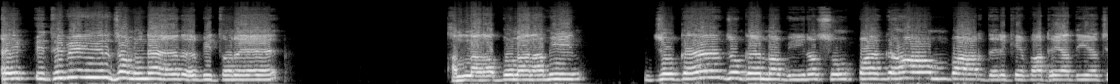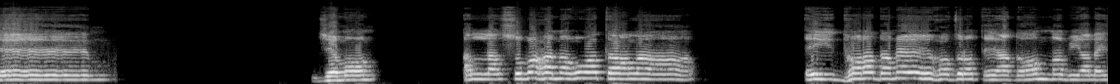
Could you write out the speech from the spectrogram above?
এই পৃথিবীর জমিনের ভিতরে আল্লাহ রাব্বুল আলামিন যুগে যুগে নবী রসুল পয়গম্বরদেরকে পাঠিয়ে দিয়েছেন। যেমন আল্লাহ তাআলা এই ধরা দামে হজরতে আদম নবী আলাই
